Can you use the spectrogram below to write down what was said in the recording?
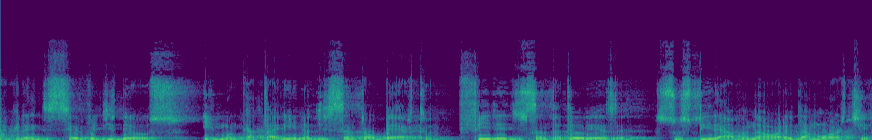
a grande serva de Deus, irmã Catarina de Santo Alberto, filha de Santa Teresa, suspirava na hora da morte,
